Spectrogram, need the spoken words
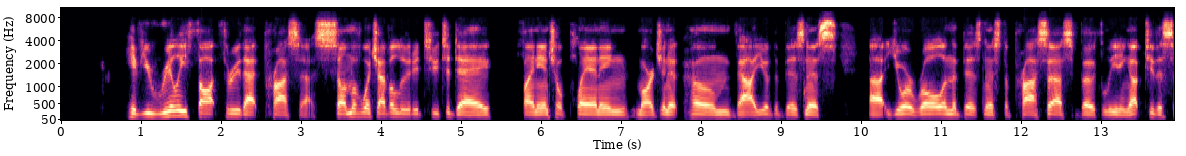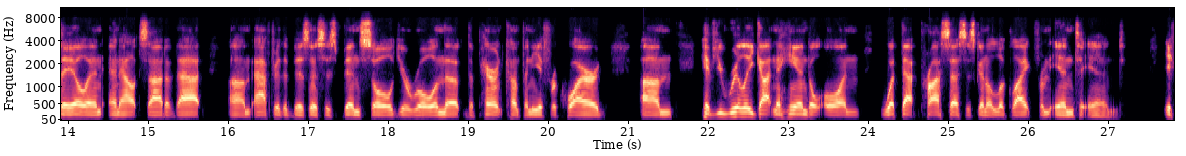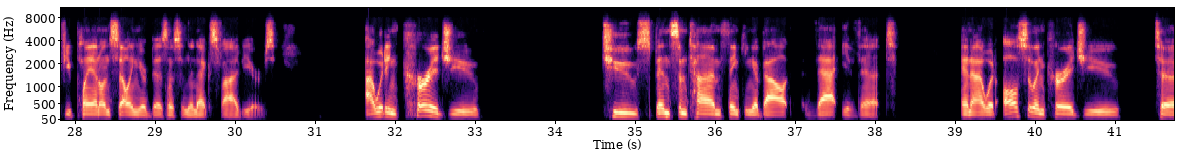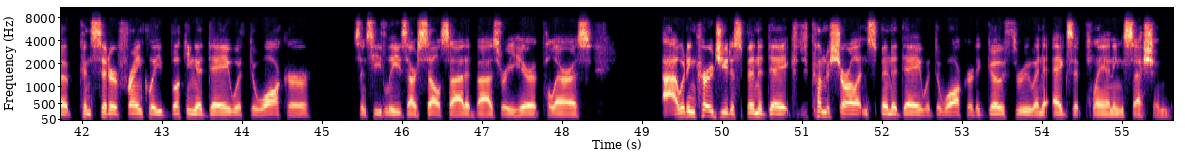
have you really thought through that process? Some of which I've alluded to today financial planning, margin at home, value of the business, uh, your role in the business, the process, both leading up to the sale and, and outside of that. Um, after the business has been sold, your role in the, the parent company, if required. Um, have you really gotten a handle on what that process is going to look like from end to end if you plan on selling your business in the next five years? I would encourage you to spend some time thinking about that event. And I would also encourage you to consider, frankly, booking a day with Diwakar, since he leads our sell side advisory here at Polaris. I would encourage you to spend a day, come to Charlotte and spend a day with Diwakar to go through an exit planning session.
